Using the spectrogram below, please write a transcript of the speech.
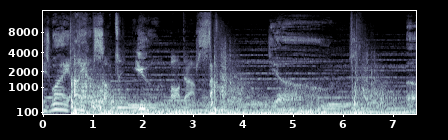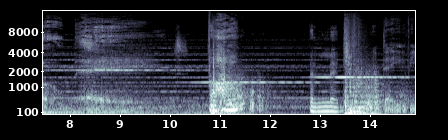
is why I have sought new orders. Jones obeys. The legendary Davy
